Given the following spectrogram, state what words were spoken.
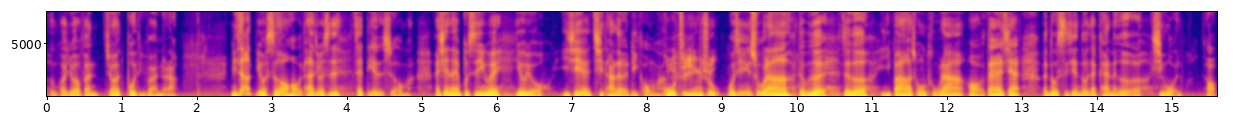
很快就要翻，就要破底翻了啦。你知道有时候哈，它就是在跌的时候嘛。那现在不是因为又有一些其他的利空嘛？国际因素，国际因素啦，对不对？这个以巴冲突啦，哦，大家现在很多时间都在看那个新闻，好，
